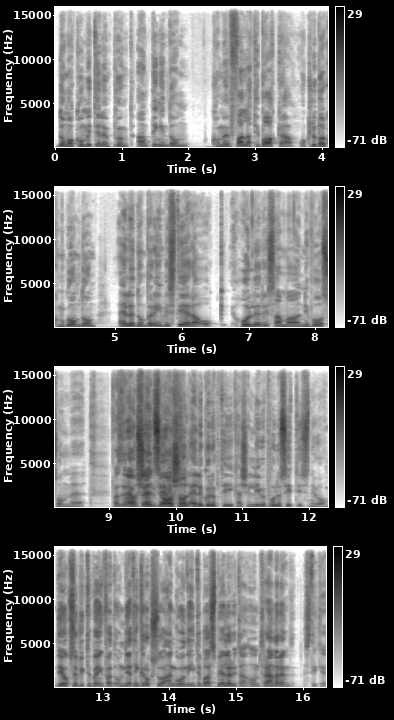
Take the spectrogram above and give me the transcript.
de har kommit till en punkt, antingen de kommer falla tillbaka och klubbar kommer gå om dem, eller de börjar investera och håller i samma nivå som eh, Fast det är också, Chelsea, det är Arsenal eller går upp till kanske Liverpool och Citys nivå. det är också en viktig poäng för att om jag tänker också angående inte bara spelare utan om tränaren sticker.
